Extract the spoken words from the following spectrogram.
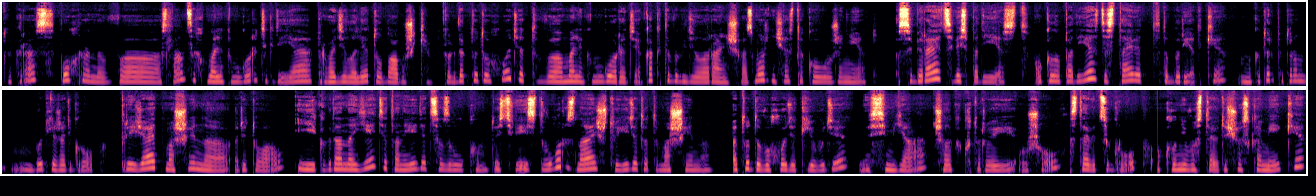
как раз похороны в Сланцах, в маленьком городе, где я проводила лето у бабушки. Когда кто-то уходит в маленьком городе, как это выглядело раньше? Возможно, сейчас такого уже нет. Собирается весь подъезд. Около подъезда ставят табуретки, на которых потом будет лежать гроб. Приезжает машина «Ритуал», и когда она едет, она едет со звуком. То есть весь двор знает, что едет эта машина. Оттуда выходят люди, семья, человек, который ушел, ставится гроб, около него ставят еще скамейки,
